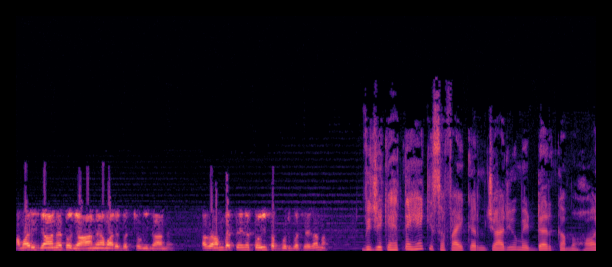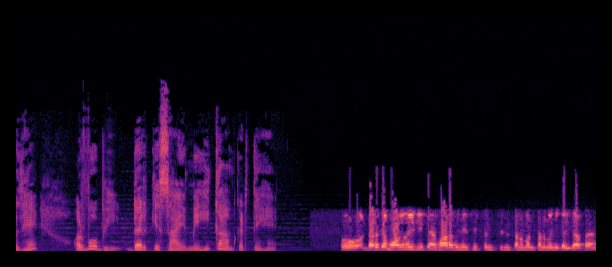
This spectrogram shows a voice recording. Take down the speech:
हमारी जान है तो जान है हमारे बच्चों की जान है। अगर हम बचेंगे तो ही सब कुछ बचेगा ना। विजय कहते हैं कि सफ़ाई कर्मचारियों में डर का माहौल है और वो भी डर के साय में ही काम करते हैं। तो डर के माहौल में ही जीते हैं सारा दिन इसी चिंतन मंथन में निकल जाता है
